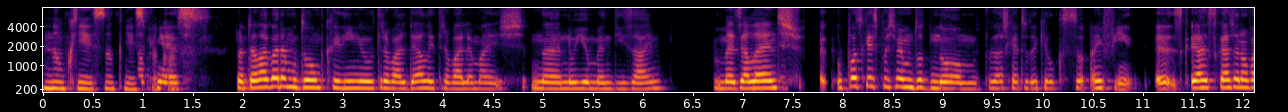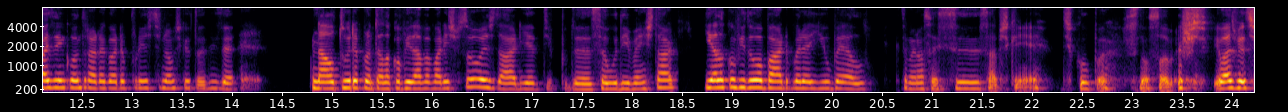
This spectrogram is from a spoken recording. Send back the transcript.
Não conheço, não conheço Não por conheces? Pronto, ela agora mudou um bocadinho o trabalho dela e trabalha mais na, no Human Design. Mas ela antes, o podcast depois também mudou de nome, depois acho que é tudo aquilo que sou, enfim, eh, se calhar, se calhar já não vais encontrar agora por estes nomes que eu estou a dizer. Na altura, pronto, ela convidava várias pessoas da área tipo de saúde e bem-estar e ela convidou a Bárbara e o Belo, que também não sei se sabes quem é, desculpa se não souberes. Eu às vezes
